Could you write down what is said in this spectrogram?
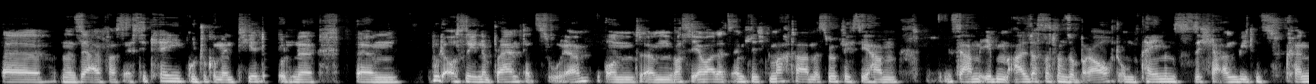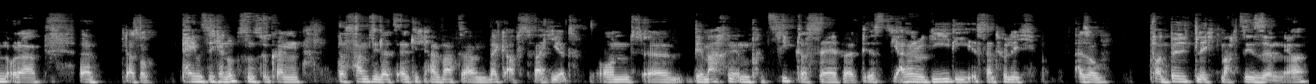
äh, ein sehr einfaches SDK, gut dokumentiert und eine ähm, gut aussehende Brand dazu, ja. Und ähm, was sie aber letztendlich gemacht haben, ist wirklich, sie haben, sie haben eben all das, was man so braucht, um Payments sicher anbieten zu können oder äh, also Payments sicher nutzen zu können, das haben sie letztendlich einfach ähm, wegabstrahiert. Und äh, wir machen im Prinzip dasselbe. Das, die Analogie, die ist natürlich, also verbildlicht macht sie Sinn, ja.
